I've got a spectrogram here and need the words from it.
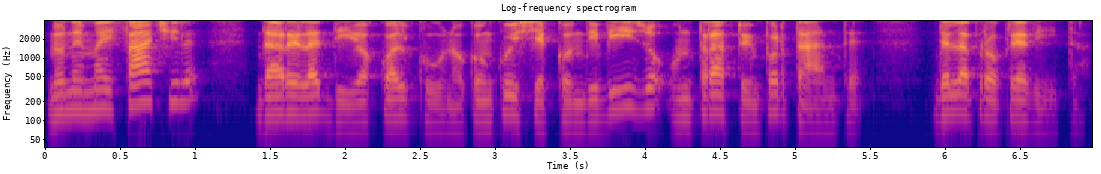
Non è mai facile dare l'addio a qualcuno con cui si è condiviso un tratto importante della propria vita.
